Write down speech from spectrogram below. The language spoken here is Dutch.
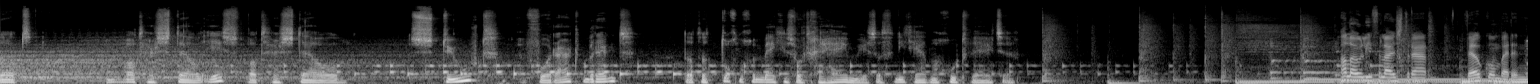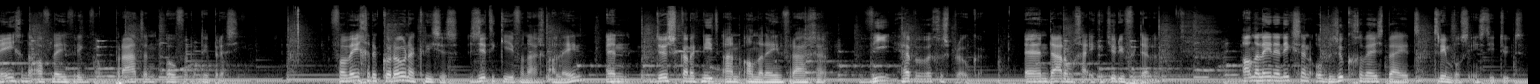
dat wat herstel is, wat herstel stuurt, vooruitbrengt, dat het toch nog een beetje een soort geheim is, dat we niet helemaal goed weten. Hallo lieve luisteraar, welkom bij de negende aflevering van Praten over Depressie. Vanwege de coronacrisis zit ik hier vandaag alleen en dus kan ik niet aan Anneleen vragen wie hebben we gesproken. En daarom ga ik het jullie vertellen. Anneleen en ik zijn op bezoek geweest bij het Trimbos Instituut.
